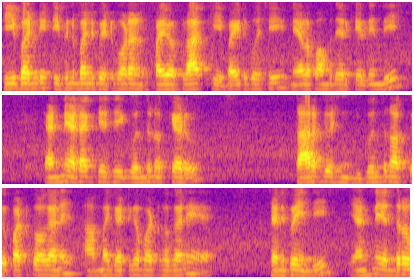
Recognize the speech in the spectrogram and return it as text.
టీ బండి టిఫిన్ బండి పెట్టుకోవడానికి ఫైవ్ ఓ క్లాక్కి బయటకు వచ్చి నీళ్ళ పంపు దగ్గరికి వెళ్ళింది. వెంటనే అటాక్ చేసి గొంతు నొక్కాడు. తారక్ జోషి గొంతు నొక్కి పట్టుకోగానే ఆ అమ్మాయి గట్టిగా పట్టుకోగానే చనిపోయింది. వెంటనే ఇద్దరు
